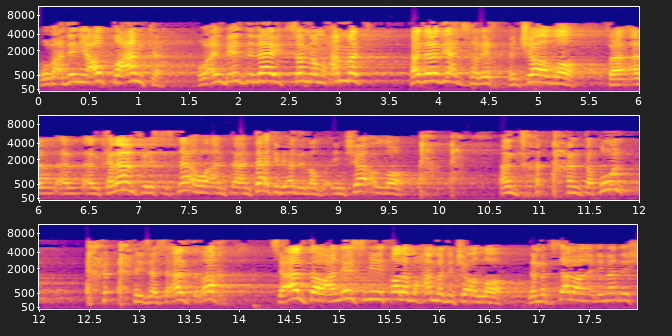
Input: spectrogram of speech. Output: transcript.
وبعدين يعق عنك وبعدين بإذن الله يتسمى محمد. هذا الذي يحدث الإخوة إن شاء الله. فالكلام في الاستثناء هو أن أن تأتي بهذه اللفظة. إن شاء الله. أن أن تقول إذا سألت الأخ سألته عن اسمي قال محمد إن شاء الله. لما تسأله عن الإيمان إيش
